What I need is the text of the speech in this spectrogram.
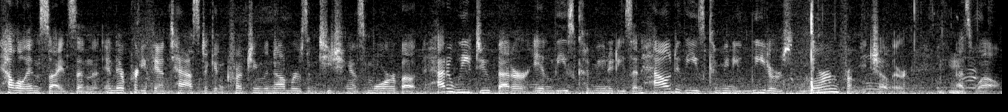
Hello Insights, and, and they're pretty fantastic in crunching the numbers and teaching us more about how do we do better in these communities and how do these community leaders learn from each other mm-hmm. as well.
